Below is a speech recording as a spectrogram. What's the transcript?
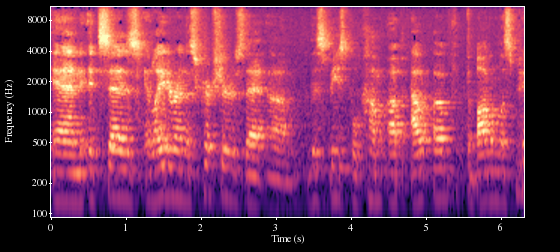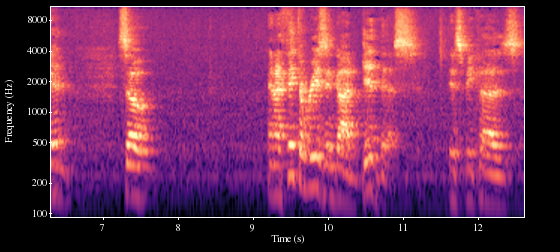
And it says and later in the scriptures that um, this beast will come up out of the bottomless pit. Mm-hmm. So and I think the reason God did this is because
